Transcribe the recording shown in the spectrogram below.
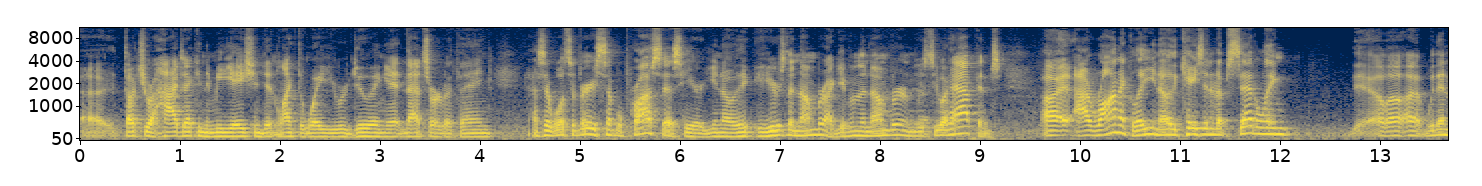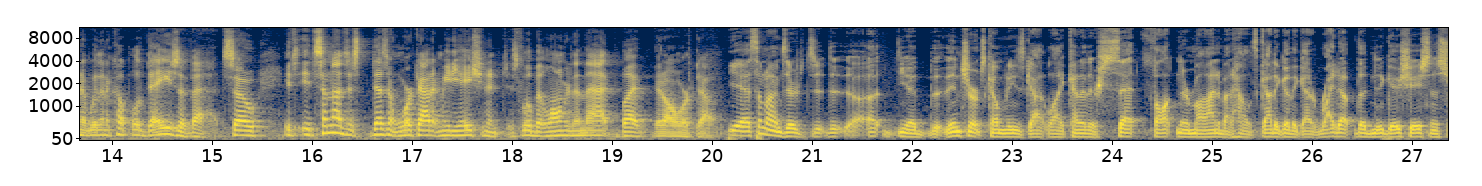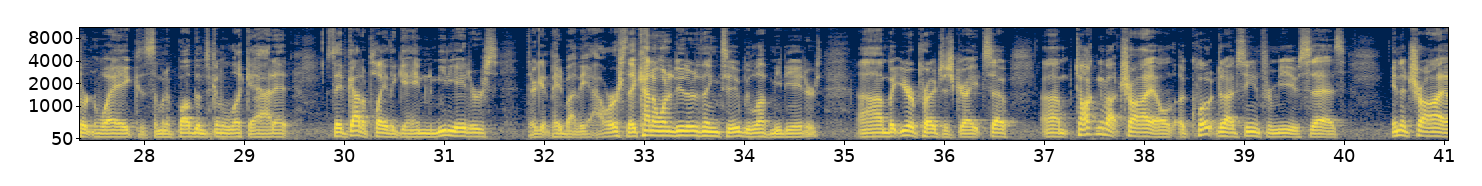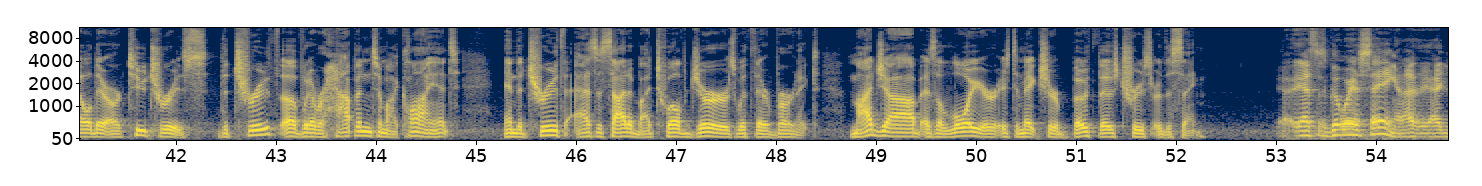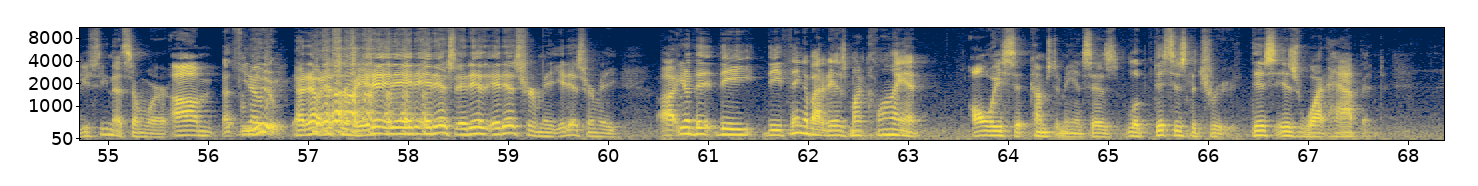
uh, thought you were hijacking the mediation, didn't like the way you were doing it, and that sort of a thing. And I said, well, it's a very simple process here. You know, here's the number. I give him the number, and we see what happens. Uh, ironically, you know, the case ended up settling uh, uh, within a, within a couple of days of that. So it, it sometimes it doesn't work out at mediation. It's a little bit longer than that, but it all worked out. Yeah, sometimes there's uh, you know the insurance company's got like kind of their set thought in their mind about how it's got to go. They got to write up the negotiation a certain way because someone above them's going to look at it. So they've got to play the game. And mediators, they're getting paid by the hour, so they kind of want to do their thing too. We love mediators, um, but your approach is great. So um, talking about trial, a quote that I've seen from you says in a trial, there are two truths the truth of whatever happened to my client, and the truth as decided by 12 jurors with their verdict. My job as a lawyer is to make sure both those truths are the same. That's a good way of saying it. I, I, you've seen that somewhere. Um, That's for you. Know, you. I know it is for me. It, it, it, it is. It is. It is for me. It is for me. Uh, you know, the, the the thing about it is, my client always comes to me and says, "Look, this is the truth. This is what happened,"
